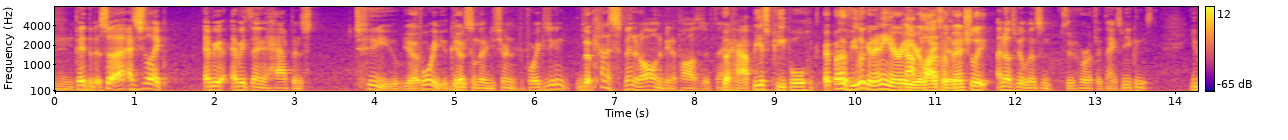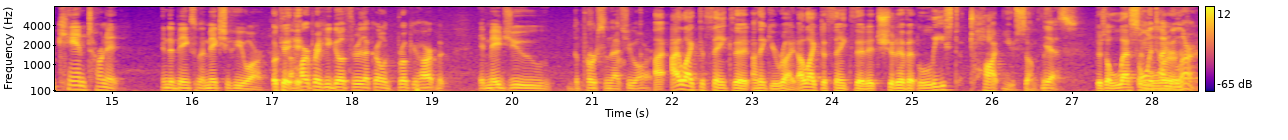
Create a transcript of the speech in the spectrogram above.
Mm. paid the. So I, I just feel like every everything that happens to you Yep. before you could Yep. be something you turn before you because you can The- kind of spin it all into being a positive thing. the happiest people, if you look at any area Not of your life eventually, I know some people have been some, through horrific things, but you can you can turn it into being something that makes you who you are. Okay, the it- heartbreak you go through, that girl broke your heart, but it made you the person that you are. I, I like to think that, I think you're right. I like to think that it should have at least taught you something. yes. There's a lesson only time you learn.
